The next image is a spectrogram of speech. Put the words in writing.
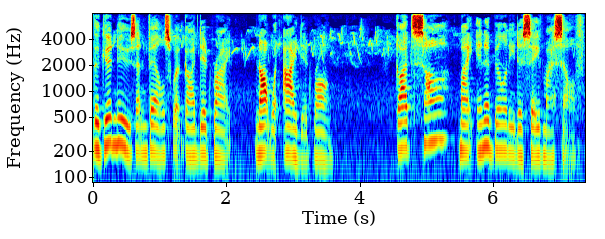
The good news unveils what God did right, not what I did wrong. God saw my inability to save myself,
